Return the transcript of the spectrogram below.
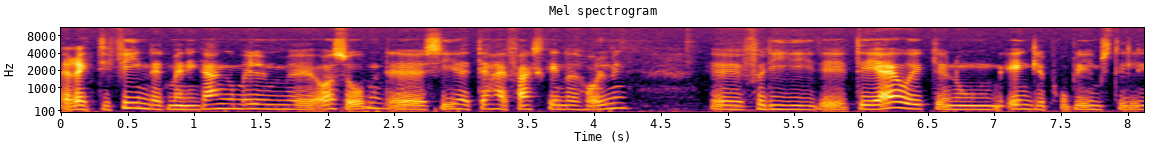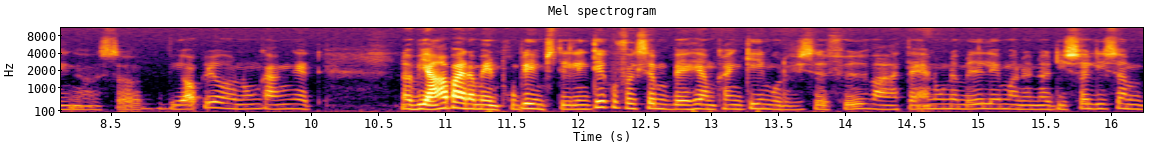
er rigtig fint, at man en gang imellem øh, også åbent øh, siger, at det har jeg faktisk ændret holdning. Øh, fordi det, det er jo ikke nogen enkle problemstillinger, så vi oplever jo nogle gange, at når vi arbejder med en problemstilling, det kunne for eksempel være her omkring genmodificerede fødevarer, der er nogle af medlemmerne, når de så ligesom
